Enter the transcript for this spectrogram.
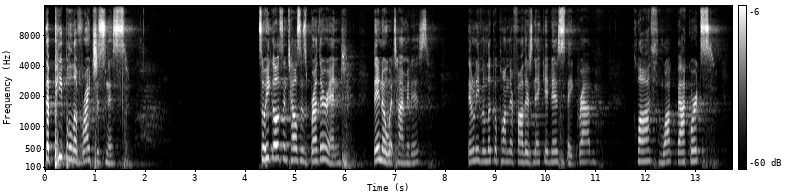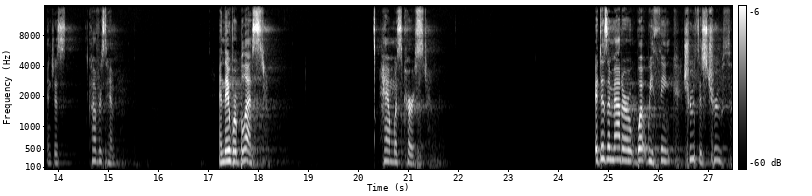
the people of righteousness. So he goes and tells his brother, and they know what time it is. They don't even look upon their father's nakedness. They grab a cloth, walk backwards, and just covers him. And they were blessed. Ham was cursed. It doesn't matter what we think, truth is truth.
